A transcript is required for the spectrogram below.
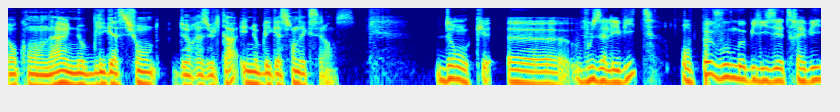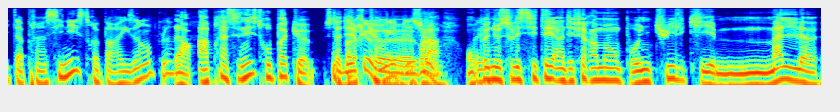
Donc on a une obligation de résultat, une obligation d'excellence. Donc, euh, vous allez vite. On peut vous mobiliser très vite après un sinistre, par exemple. Alors après un sinistre ou pas que, c'est-à-dire que, oui, voilà, on Oui. peut nous solliciter indifféremment pour une tuile qui est mal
